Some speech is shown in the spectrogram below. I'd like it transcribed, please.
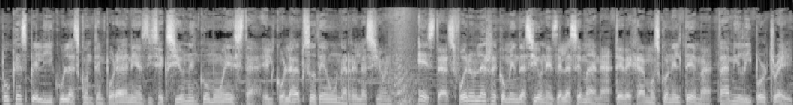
pocas películas contemporáneas diseccionan como esta el colapso de una relación. Estas fueron las recomendaciones de la semana. Te dejamos con el tema Family Portrait,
